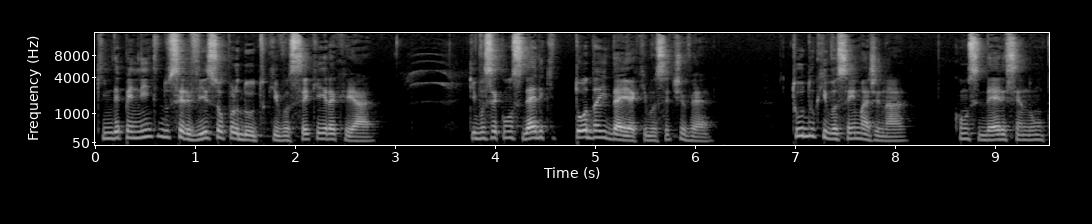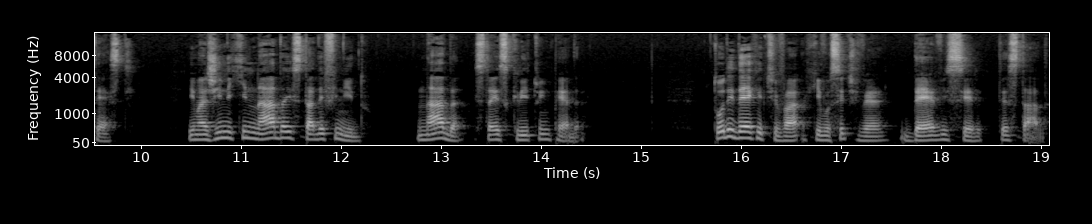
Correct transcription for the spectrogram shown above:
que, independente do serviço ou produto que você queira criar, que você considere que toda ideia que você tiver, tudo o que você imaginar, considere sendo um teste. Imagine que nada está definido, nada está escrito em pedra. Toda ideia que, tiver, que você tiver deve ser testada.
